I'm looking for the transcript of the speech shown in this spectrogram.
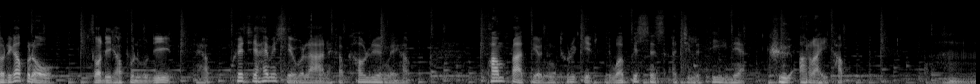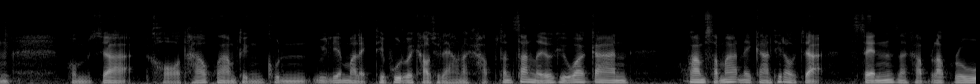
วัสดีครับคุณโอ สวัสดีครับคุณวูดี้นะครับ เพื่อที่จะให้ไม่เสียเวลานะครับเข้าเรื่องเลยครับ ความปราดเปรียวทางธุรกิจ หรือว่า business agility เนี่ยคืออะไรครับ ผมจะขอเท้าความถึงคุณวิลเลียมมาเล็กที่พูดไว้คราวที่แล้วนะครับ สั้นๆเลยก็คือว่าการความสามารถในการที่เราจะเซนส์นะครับรับรู้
